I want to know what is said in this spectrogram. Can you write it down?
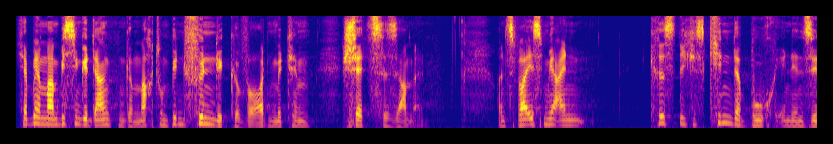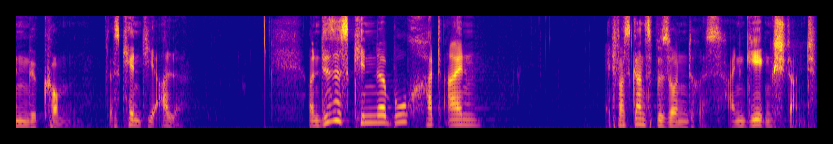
Ich habe mir mal ein bisschen Gedanken gemacht und bin fündig geworden mit dem Schätze sammeln. Und zwar ist mir ein christliches Kinderbuch in den Sinn gekommen. Das kennt ihr alle. Und dieses Kinderbuch hat ein etwas ganz Besonderes, einen Gegenstand.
